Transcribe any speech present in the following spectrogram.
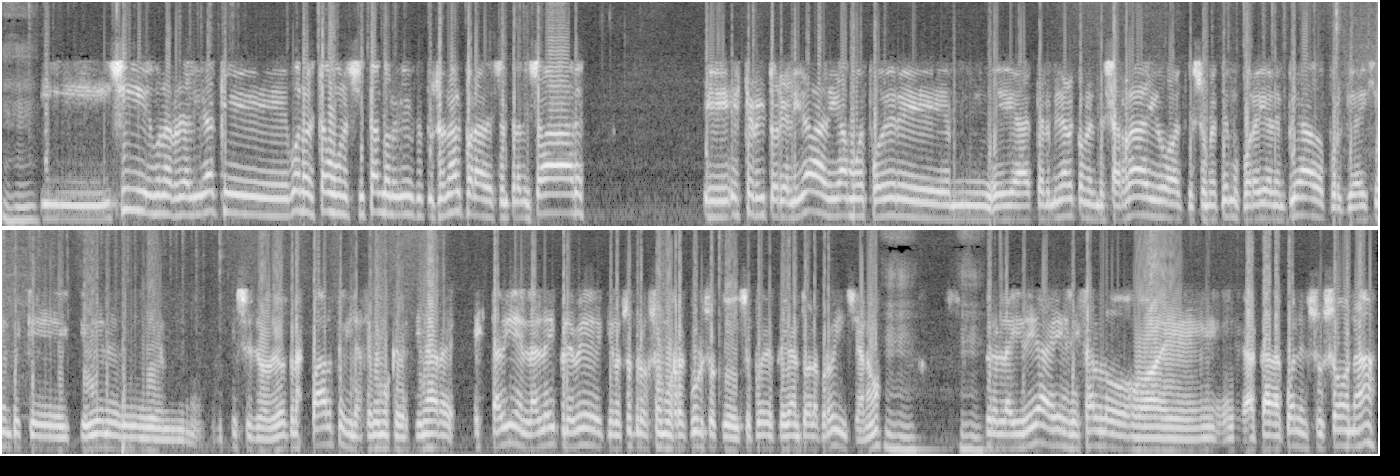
Y sí, es una realidad que, bueno, estamos necesitando a nivel institucional para descentralizar. Eh, es territorialidad, digamos, es poder eh, eh, terminar con el desarraigo al que sometemos por ahí al empleado, porque hay gente que, que viene de, qué sé yo, de otras partes y las tenemos que destinar. Está bien, la ley prevé que nosotros somos recursos que se puede desplegar en toda la provincia, ¿no? Pero la idea es dejarlo eh, a cada cual en su zona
